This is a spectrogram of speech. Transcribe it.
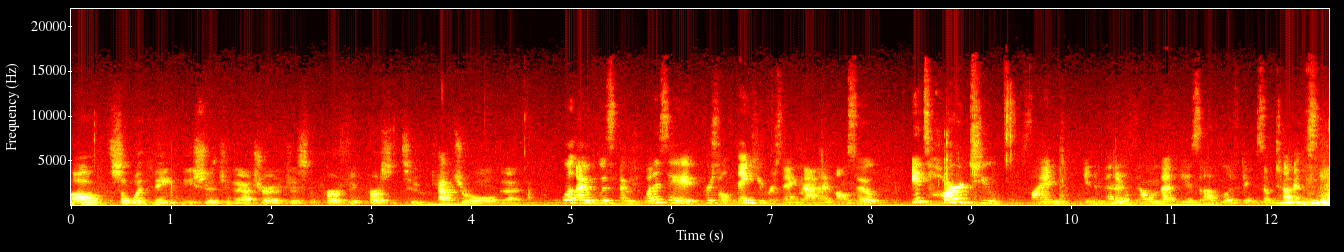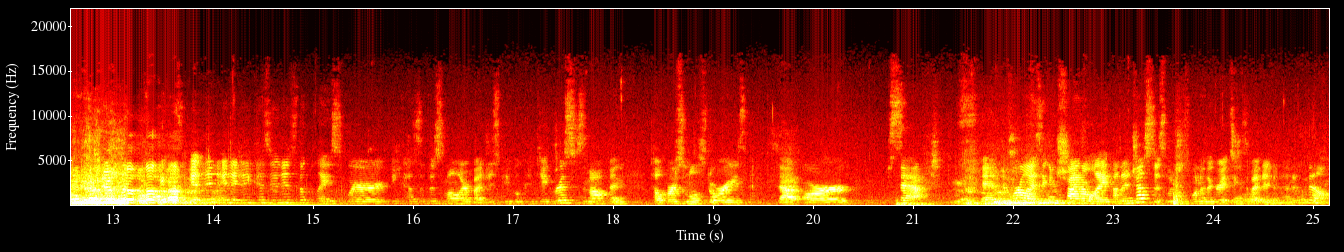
Um, so what made Nisha Ganatra just the perfect person to capture all of that? Well, I was, I want to say, first of all, thank you for saying that, and also, it's hard to find independent film that is uplifting sometimes. because, and, and, and it, because it is the place where, because of the smaller budgets, people can take risks and often tell personal stories that are sad and demoralizing and shine a light on injustice, which is one of the great things about independent film.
